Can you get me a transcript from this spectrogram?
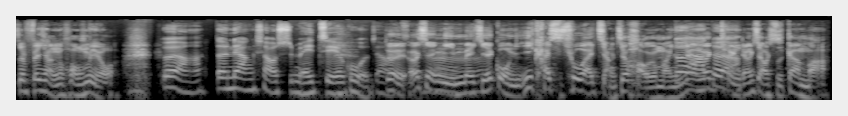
这非常的荒谬。对啊，等两个小时没结果这样。对，而且你没结果，你一开始出来讲就好了嘛，你要我们等两小时干嘛？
